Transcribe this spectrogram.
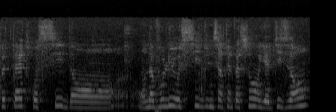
peut-être aussi dans. On a voulu aussi, d'une certaine façon, il y a dix ans,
